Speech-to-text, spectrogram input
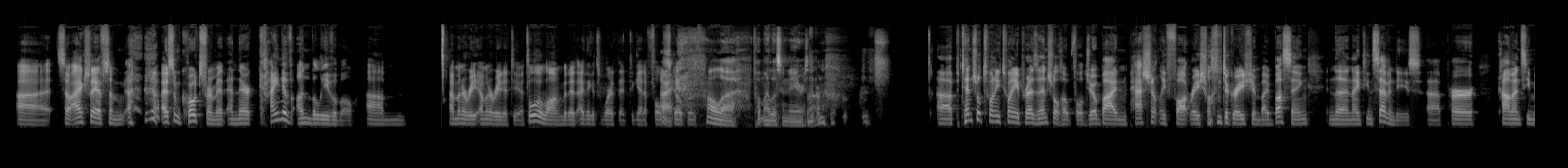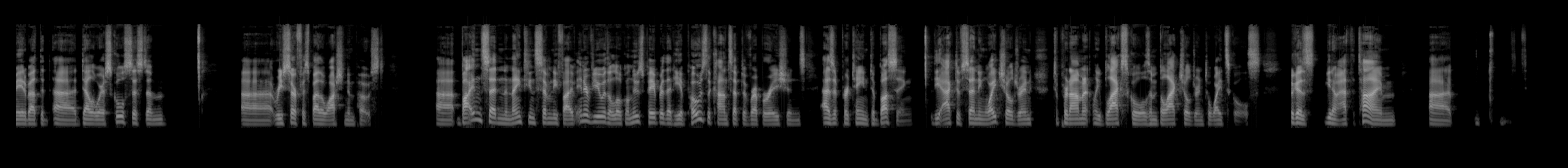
Uh, so I actually have some I have some quotes from it, and they're kind of unbelievable. Um, I'm gonna read I'm gonna read it to you. It's a little long, but it, I think it's worth it to get a full scope of. I'll uh, put my listening ears on. Uh, potential 2020 presidential hopeful Joe Biden passionately fought racial integration by busing in the 1970s. Uh, per comments he made about the uh, Delaware school system uh, resurfaced by the Washington Post. Uh, Biden said in a 1975 interview with a local newspaper that he opposed the concept of reparations as it pertained to busing, the act of sending white children to predominantly black schools and black children to white schools. Because, you know, at the time, uh,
